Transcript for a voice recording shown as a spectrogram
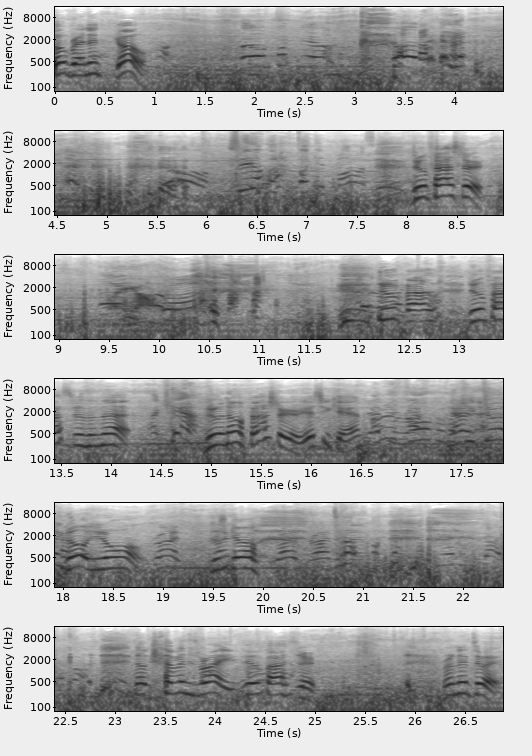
Go, Brandon. Go. Oh, fuck yeah. Oh, man. see, I'm a fucking boss, man. Do it faster. Oh, yeah. Do it fast. Do it faster than that. I can't. Do it no faster. Yes, you can. I'm gonna go up if I keep doing it. No, you don't. Run. Just go. Run, run, run. No, Kevin's right. Do it faster. Run into it.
